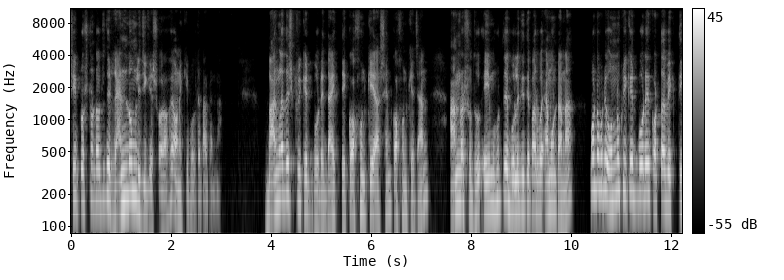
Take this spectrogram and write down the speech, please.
সেই প্রশ্নটাও যদি র্যান্ডমলি জিজ্ঞেস করা হয়, অনেকেই বলতে পারবেন না। বাংলাদেশ ক্রিকেট বোর্ডের দায়িত্বে কখন কে আসেন, কখন কে যান, আমরা শুধু এই মুহূর্তে বলে দিতে পারব এমনটা না মোটামুটি অন্য ক্রিকেট বোর্ডের কর্তা ব্যক্তি,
